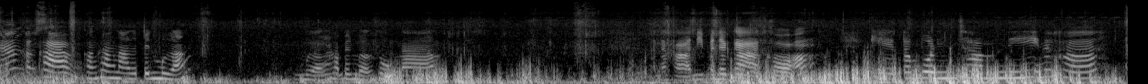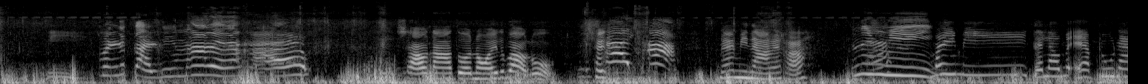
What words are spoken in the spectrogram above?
น้ำข้างๆข้างๆนาจะเป็นเหมือง เหมืองค่ะเป็นเหมืองส่งน้ำ นะคะนี่บรรยากาศของเขตตำบลชำนี้นะคะนี่บรรยากาศดีมากเลยนะครับชาวนาตัวน้อยหรือเปล่าลูกใช่ใช่ค่ะแม่มีนาไหมคะไม่มีไม่มี แต่เราไม่แอบดูนา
